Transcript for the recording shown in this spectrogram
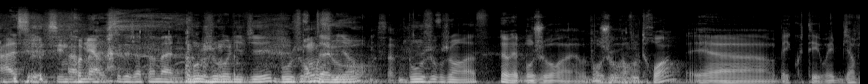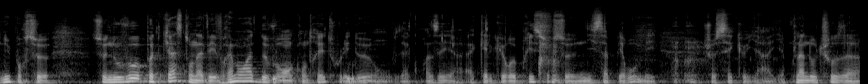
Ah, c'est une première. C'est déjà pas mal. bonjour Olivier, bonjour, Bonjour, Damien, bonjour Jean-Raph. Euh, ouais, bonjour, euh, bonjour, à vous trois. Et, euh, bah, écoutez, ouais, bienvenue pour ce, ce nouveau podcast. On avait vraiment hâte de vous rencontrer tous les deux. On vous a croisés à, à quelques reprises sur ce Nice apéro, mais je sais qu'il y a, y a plein d'autres choses, à-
